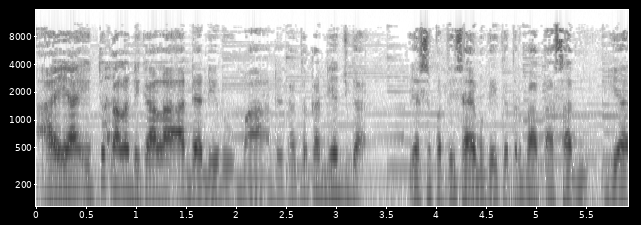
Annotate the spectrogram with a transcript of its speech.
Ayah itu kalau dikala ada di rumah, ada kantor kan dia juga ya seperti saya mungkin keterbatasan dia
